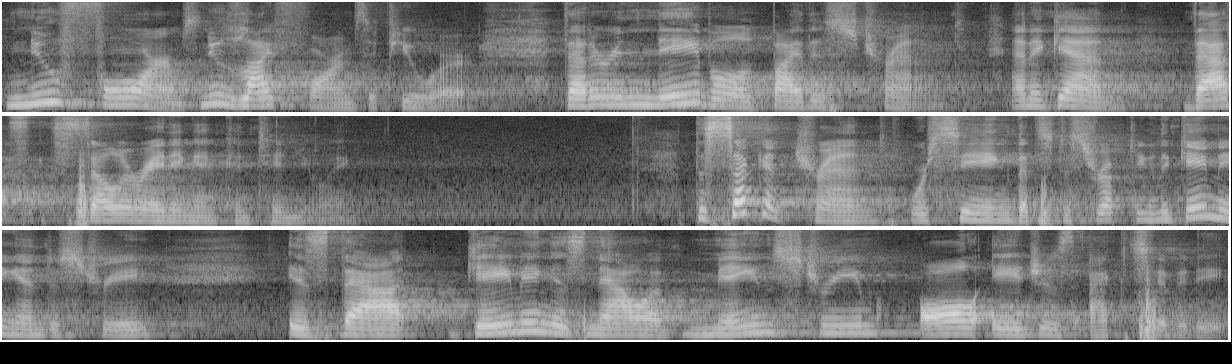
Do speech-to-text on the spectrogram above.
new forms, new life forms, if you were, that are enabled by this trend. And again, that's accelerating and continuing. The second trend we're seeing that's disrupting the gaming industry is that gaming is now a mainstream, all ages activity,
